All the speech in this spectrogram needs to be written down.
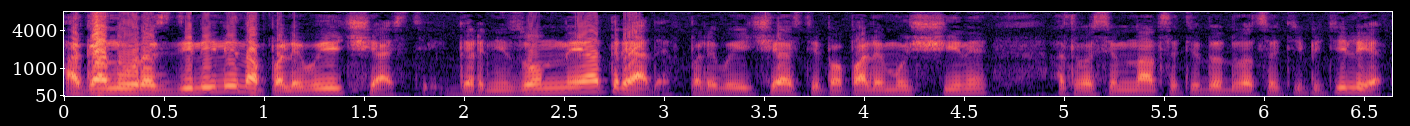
Агану разделили на полевые части, гарнизонные отряды. В полевые части попали мужчины от 18 до 25 лет.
